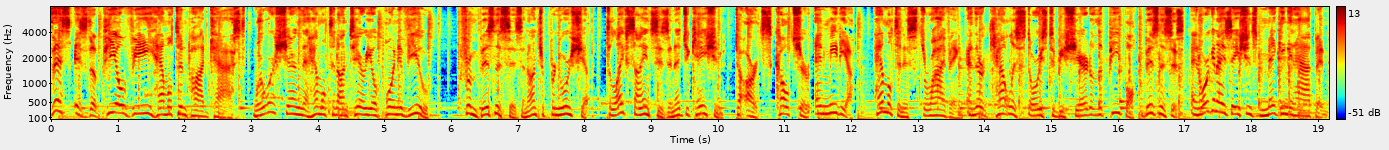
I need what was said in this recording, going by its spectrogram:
This is the POV Hamilton podcast, where we're sharing the Hamilton, Ontario point of view. From businesses and entrepreneurship to life sciences and education to arts, culture, and media, Hamilton is thriving, and there are countless stories to be shared of the people, businesses, and organizations making it happen.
